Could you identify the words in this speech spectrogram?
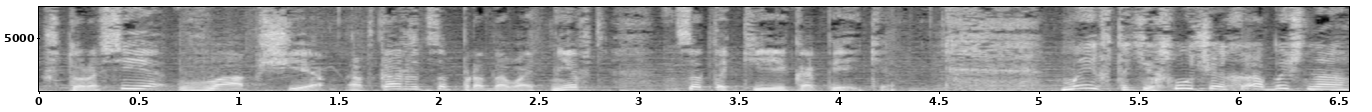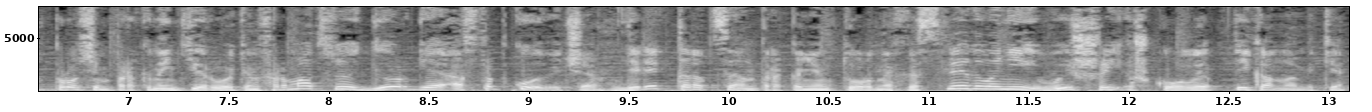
что Россия вообще откажется продавать нефть за такие копейки. Мы в таких случаях обычно просим прокомментировать информацию Георгия Остапковича, директора Центра конъюнктурных исследований Высшей школы экономики,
